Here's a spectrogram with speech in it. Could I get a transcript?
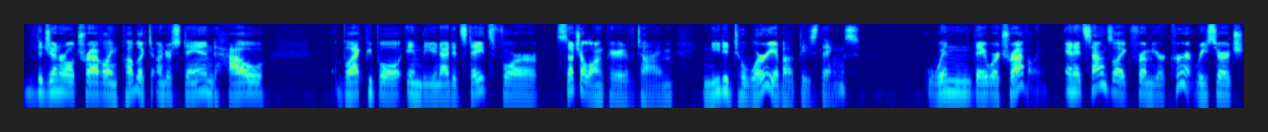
the general traveling public to understand how black people in the United States for such a long period of time needed to worry about these things when they were traveling. And it sounds like from your current research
